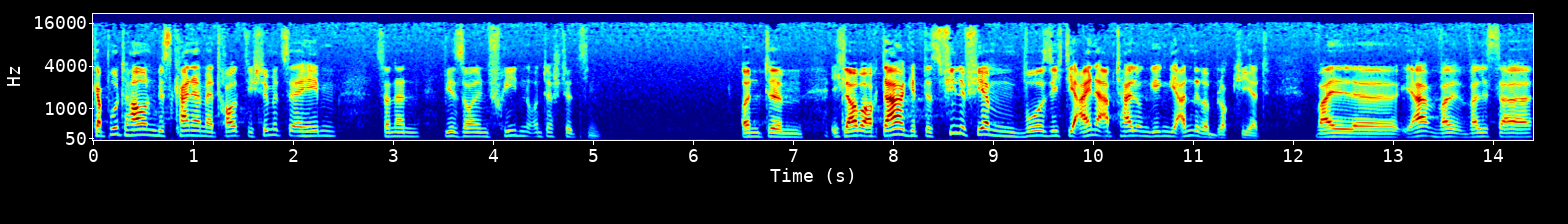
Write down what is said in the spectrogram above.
kaputt hauen, bis keiner mehr traut, die Stimme zu erheben, sondern wir sollen Frieden unterstützen. Und ähm, ich glaube, auch da gibt es viele Firmen, wo sich die eine Abteilung gegen die andere blockiert, weil, äh, ja, weil, weil es da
